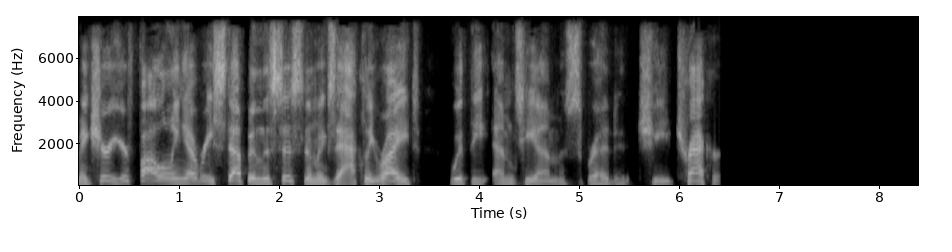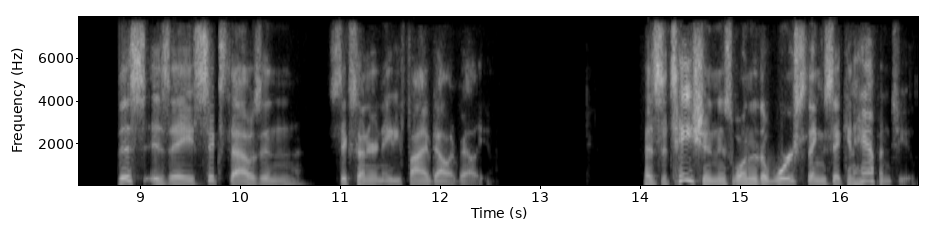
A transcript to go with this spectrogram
make sure you're following every step in the system exactly right with the MTM spreadsheet tracker. This is a $6,685 value. Hesitation is one of the worst things that can happen to you.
